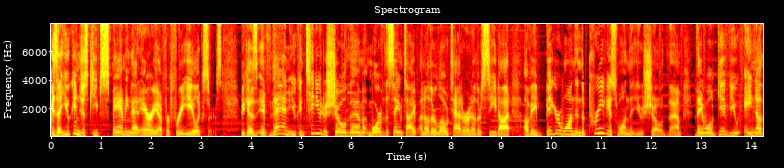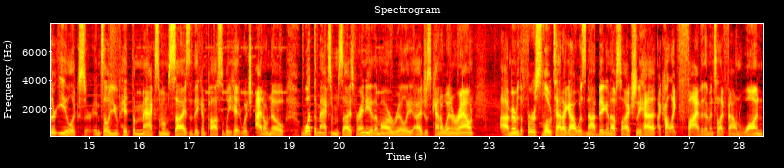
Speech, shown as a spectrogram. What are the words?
is that you can just keep spamming that area for free elixirs. Because if then you continue to show them more of the same type, another Lotad or another Seedot, of a bigger one than the previous one that you showed them, they will give you another elixir until you've hit the maximum size that they can possibly hit, which I don't know what the maximum size for any of them are really. I just kind of went around I remember the first Lotad I got was not big enough, so I actually had I caught like five of them until I found one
